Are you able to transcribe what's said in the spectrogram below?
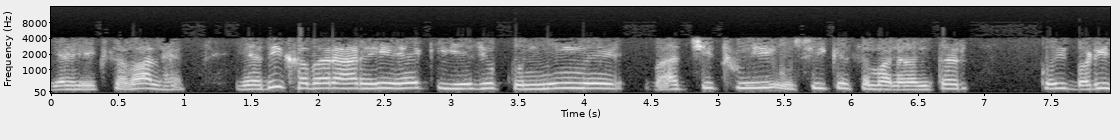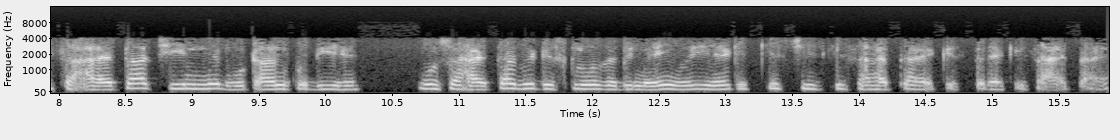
यह एक सवाल है। यह भी खबर आ रही है कि ये जो कुनमिंग में बातचीत हुई, उसी के समानांतर कोई बड़ी सहायता चीन ने भूटान को दी है। वो सहायता भी डिस्क्लोज अभी नहीं हुई है कि किस चीज़ की सहायता है, किस तरह की सहायता है।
